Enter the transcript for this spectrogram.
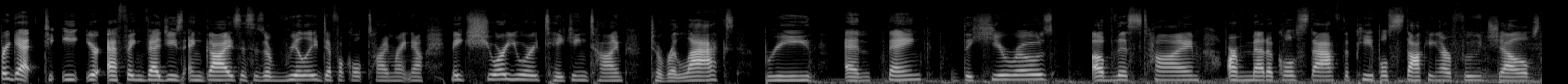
forget to eat your effing veggies. And guys, this is a really difficult time right now. Make sure you are taking time to relax, breathe, and thank the heroes of this time, our medical staff, the people stocking our food shelves.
